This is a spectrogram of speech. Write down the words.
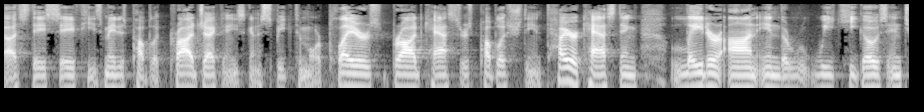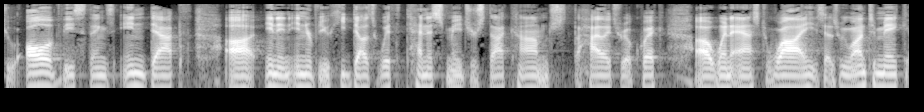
uh, stays safe. He's made his public project and he's going to speak to more players, broadcasters, publish the entire casting later on in the week. He goes into all of these things in depth uh, in an interview he does with tennismajors.com. Just the highlights, real quick. Uh, when asked why, he says, We want to make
